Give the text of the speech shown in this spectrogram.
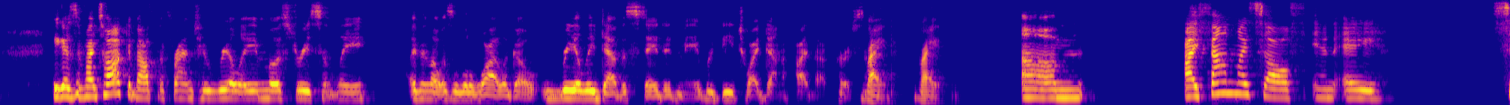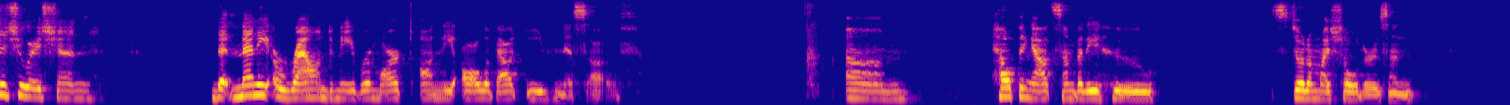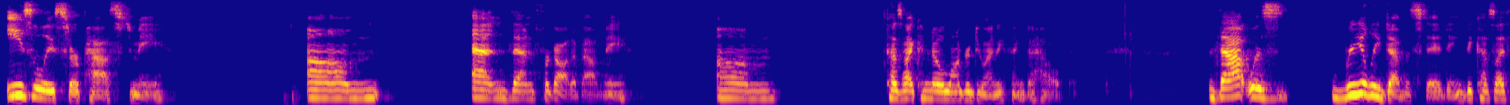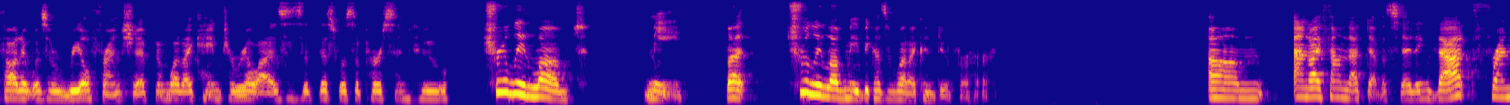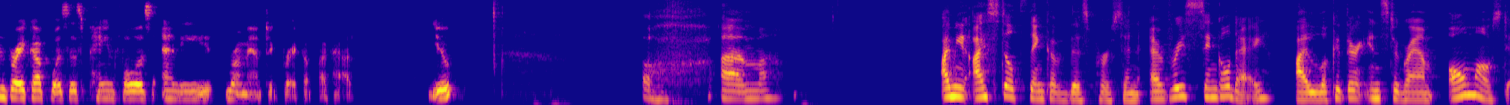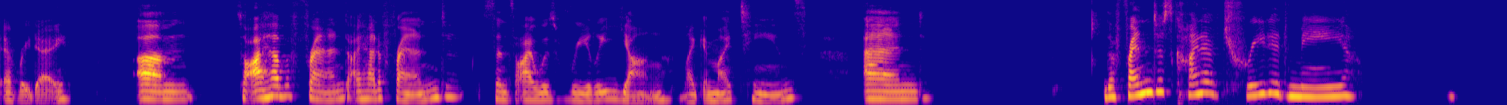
Because if I talk about the friend who really most recently, even though it was a little while ago, really devastated me, would be to identify that person. Right, right. Um, I found myself in a situation that many around me remarked on the all about eveness of. Um, helping out somebody who stood on my shoulders and easily surpassed me um, and then forgot about me because um, I can no longer do anything to help. That was really devastating because I thought it was a real friendship. And what I came to realize is that this was a person who truly loved me, but truly loved me because of what I could do for her. Um, and I found that devastating. That friend breakup was as painful as any romantic breakup I've had. You? Oh, um, I mean, I still think of this person every single day. I look at their Instagram almost every day. Um, so I have a friend. I had a friend since I was really young, like in my teens. And the friend just kind of treated me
